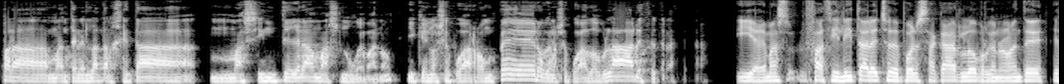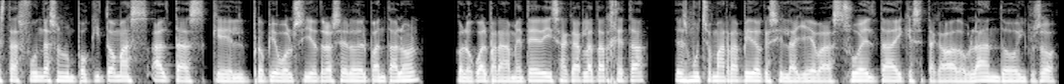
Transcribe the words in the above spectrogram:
para mantener la tarjeta más íntegra, más nueva, ¿no? Y que no se pueda romper o que no se pueda doblar, etcétera, etcétera. Y además facilita el hecho de poder sacarlo, porque normalmente estas fundas son un poquito más altas que el propio bolsillo trasero del pantalón, con lo cual para meter y sacar la tarjeta es mucho más rápido que si la llevas suelta y que se te acaba doblando. Incluso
